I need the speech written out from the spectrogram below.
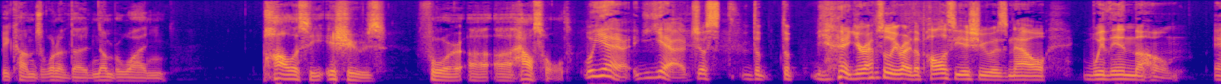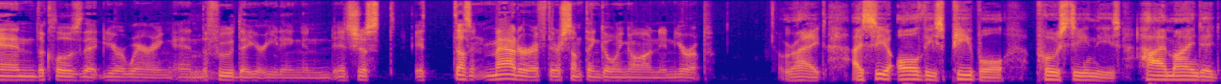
becomes one of the number one policy issues for a, a household. Well, yeah, yeah. Just the the yeah, you're absolutely right. The policy issue is now within the home and the clothes that you're wearing and the food that you're eating, and it's just it doesn't matter if there's something going on in Europe. Right. I see all these people posting these high minded,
